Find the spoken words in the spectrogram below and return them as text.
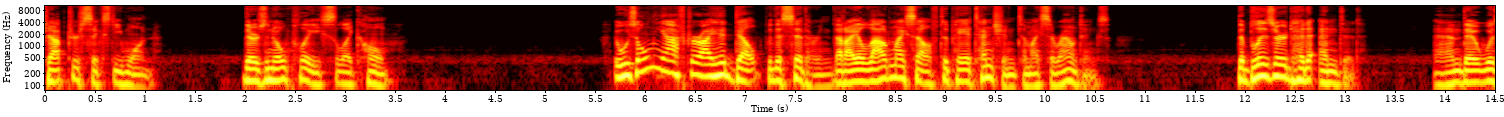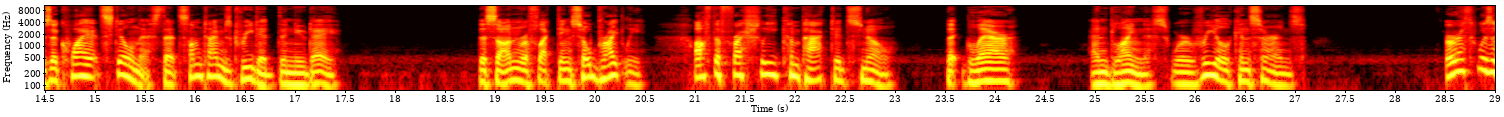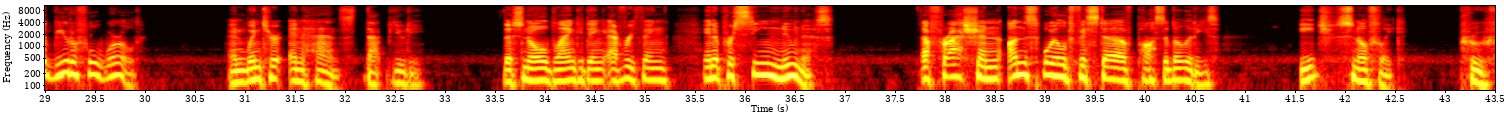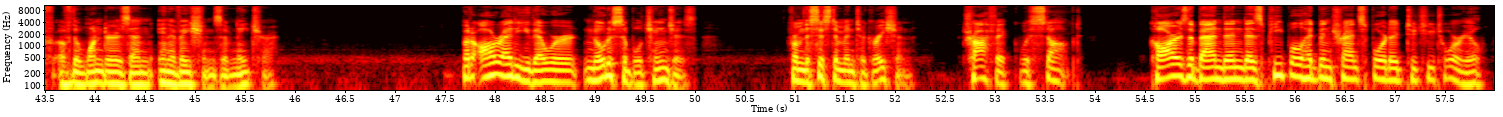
Chapter 61 There's No Place Like Home. It was only after I had dealt with the Cithern that I allowed myself to pay attention to my surroundings. The blizzard had ended, and there was a quiet stillness that sometimes greeted the new day. The sun reflecting so brightly off the freshly compacted snow that glare and blindness were real concerns. Earth was a beautiful world, and winter enhanced that beauty, the snow blanketing everything in a pristine newness, a fresh and unspoiled vista of possibilities, each snowflake proof of the wonders and innovations of nature. But already there were noticeable changes. From the system integration, traffic was stopped, cars abandoned as people had been transported to tutorial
